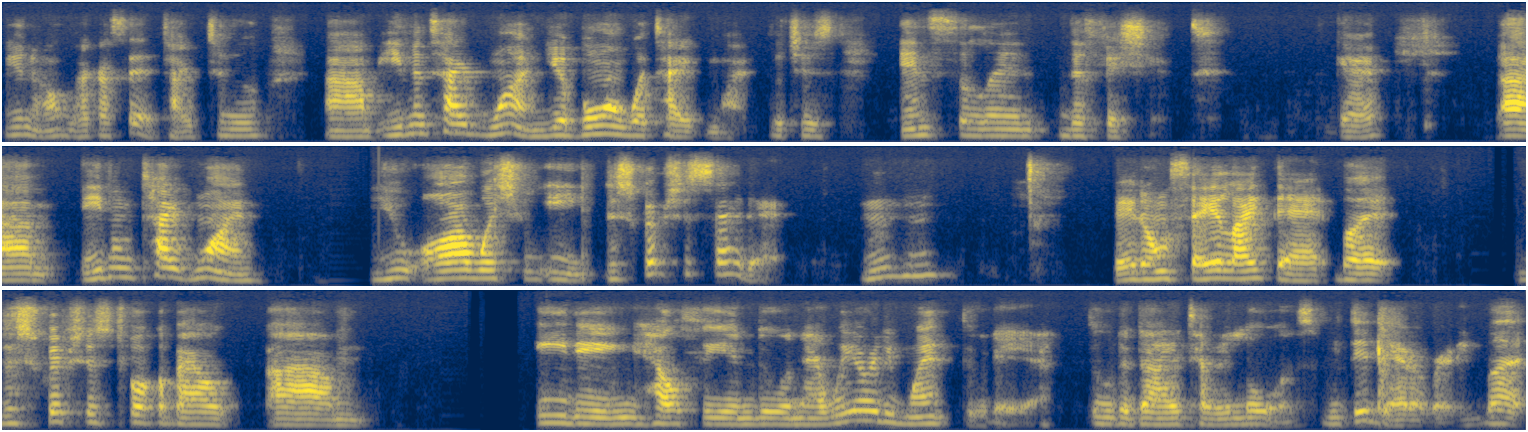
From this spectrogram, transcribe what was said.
you know, like I said, type two, um, even type one, you're born with type one, which is insulin deficient. Okay, um, even type one, you are what you eat. The scriptures say that. Mm-hmm. They don't say it like that, but the scriptures talk about um, eating healthy and doing that. We already went through there through the dietary laws. We did that already, but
